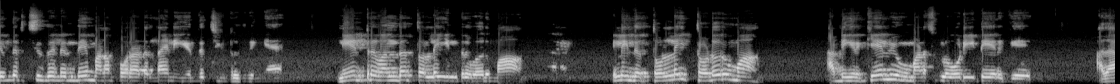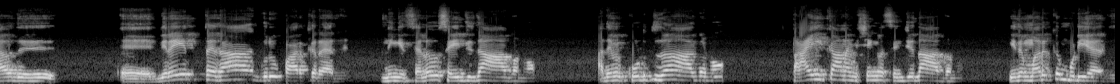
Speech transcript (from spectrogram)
எந்திரிச்சதுலேருந்தே மனப்போராட்டம் தான் நீங்க எழுந்திரிச்சுக்கிட்டு இருக்கிறீங்க. நேற்று வந்த தொல்லை இன்று வருமா? இல்லை இந்த தொல்லை தொடருமா? அப்படிங்கிற கேள்வி உங்க மனசுக்குள்ள ஓடிக்கிட்டே இருக்கு. அதாவது விரயத்தை தான் குரு பார்க்கிறாரு. நீங்கள் செலவு செஞ்சு தான் ஆகணும். அதே மாதிரி கொடுத்து தான் ஆகணும். தாய்க்கான விஷயங்களை செஞ்சு தான் ஆகணும். இதை மறுக்க முடியாது.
